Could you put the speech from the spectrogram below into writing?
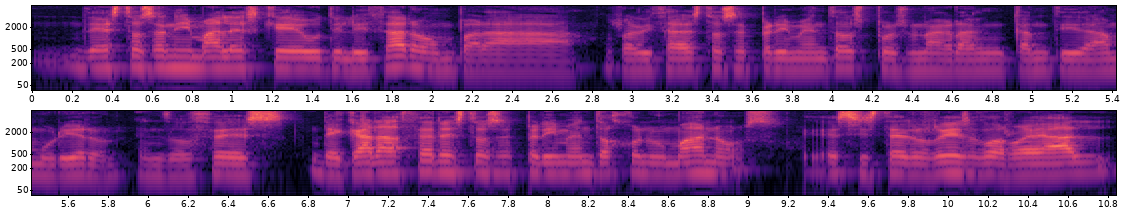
de estos animales que utilizaron para realizar estos experimentos, pues una gran cantidad murieron. Entonces, de cara a hacer estos experimentos con humanos, existe el riesgo real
